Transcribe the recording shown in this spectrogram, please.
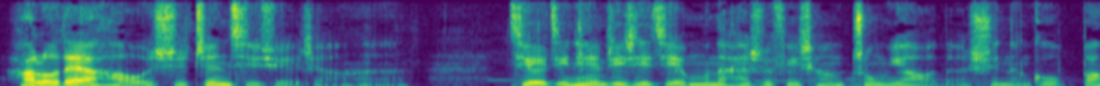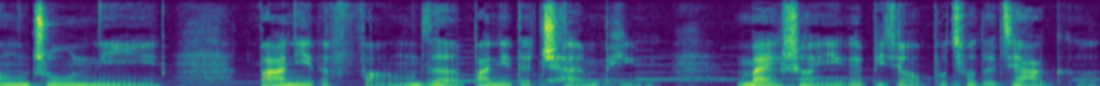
Hello，大家好，我是真奇学长哈。其实今天这期节目呢还是非常重要的，是能够帮助你把你的房子、把你的产品卖上一个比较不错的价格。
